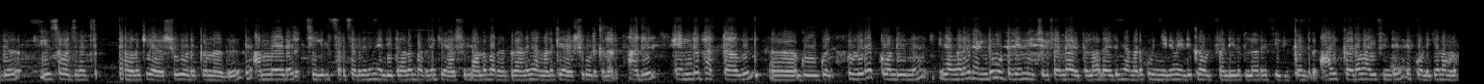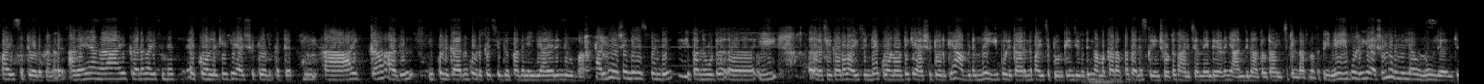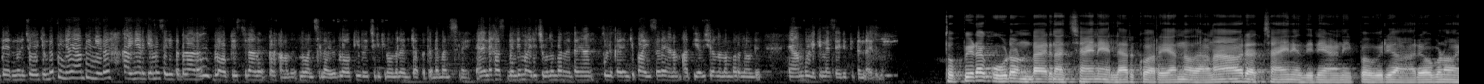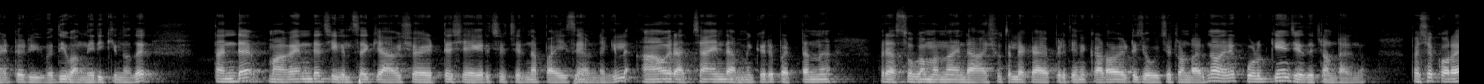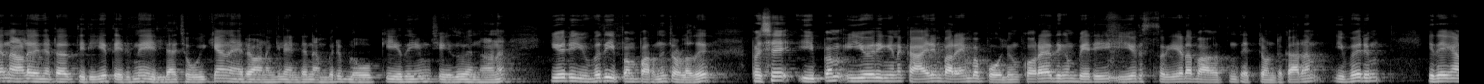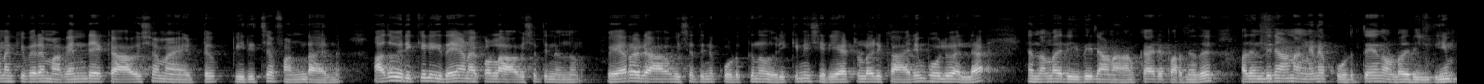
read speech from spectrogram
ഇത് ഈ സോജനയ്ക്ക് ഞങ്ങൾ ക്യാഷ് കൊടുക്കുന്നത്. അമ്മയുടെ ചികിത്സാ ചെലവിന് വേണ്ടിയിട്ടാണ് പറഞ്ഞ ക്യാഷ് ഇല്ലാന്ന് പറഞ്ഞപ്പോഴാണ് ഞങ്ങൾ ക്യാഷ് കൊടുക്കുന്നത്. അത് എന്റെ ഭർത്താവ് ഗൂഗിൾ പുള്ളിയുടെ അക്കൗണ്ടിൽ നിന്ന് ഞങ്ങൾ രണ്ട് കൂട്ടരെയും മ്യൂച്വൽ ഫണ്ട് ആയിട്ടുള്ള അതായത് ഞങ്ങളുടെ കുഞ്ഞിന് വേണ്ടി ക്രൗഡ് ഫണ്ട് ചെയ്തിട്ടുള്ള റെസിപ്പിക്ക് ഉണ്ട്. ആ ഇക്കയുടെ വൈഫിന്റെ അക്കൗണ്ടിലേക്ക് നമ്മൾ പൈസ ഇട്ട് കൊടുക്കുന്നത് അങ്ങനെ ഞങ്ങൾ ആ ഇക്കയുടെ വൈഫിന്റെ അക്കൗണ്ടിലേക്ക് ക്യാഷ് ഇട്ട് കൊടുത്തിട്ട് ആ ഇക്ക അത് ഈ പുള്ളിക്കാരന് കൊടുക്കുക ചെയ്ത് പതിനയ്യായിരം രൂപ. അതിനുശേഷം എന്റെ ഹസ്ബൻഡ് ഈ പറഞ്ഞുകൊണ്ട് ഈ റഫീഖയുടെ വൈഫിന്റെ അക്കൗണ്ടിലോട്ട് ക്യാഷ് ഇട്ട് കൊടുക്കുകയും അവിടുന്ന് ഈ പുള്ളിക്കാരന് പൈസ ഇട്ട് കൊടുക്കുകയും ചെയ്തിട്ട് നമുക്ക് അപ്പം തന്നെ സ്ക്രീൻഷോട്ട് കാണിച്ചതിന്റെയാണ് ഞാൻ ഇതിനകത്തോട്ട് അയച്ചിട്ടുണ്ടായിരുന്നത്. പിന്നെ ഈ പുള്ളി ക്യാഷ് തരുന്നില്ല ഒന്നുമില്ല. എനിക്ക് തരുന്നു ചോദിക്കുമ്പോൾ പിന്നെ ഞാൻ പിന്നീട് കഴിഞ്ഞ ഇടയ്ക്ക് മെസ്സേജ് ഇട്ടപ്പോഴാണ് ബ്ലോക്ക് ലിസ്റ്റിലാണ് എന്ന് മനസ്സിലായത് ബ്ലോക്ക് ചെയ്ത് വെച്ചിരിക്കുന്നത് എനിക്ക് അപ്പം തന്നെ മനസ്സിലായി. എന്റെ ഹസ്ബൻഡ് മരിച്ചു എന്ന് പറഞ്ഞിട്ട് ഞാൻ പുള്ളിക്കാരൻ എനിക്ക് പൈസ വേണം അത്യാവശ്യമാണെന്ന് പറഞ്ഞുകൊണ്ട് ഞാൻ പുള്ളിക്ക് മെസ്സേജ് ഇട്ടിട്ടുണ്ടായിരുന്നു. തൊപ്പിയുടെ കൂടെ ഉണ്ടായിരുന്ന അച്ചായനെ എല്ലാവർക്കും അറിയാവുന്നതാണ്. ആ ഒരു അച്ചായനെതിരെയാണ് ഇപ്പോൾ ഒരു ആരോപണമായിട്ട് ഒരു യുവതി വന്നിരിക്കുന്നത്. തന്റെ മകന്റെ ചികിത്സയ്ക്ക് ആവശ്യമായിട്ട് ശേഖരിച്ച് വെച്ചിരുന്ന പൈസ ഉണ്ടെങ്കിൽ ആ ഒരു അച്ചായന്റെ അമ്മയ്ക്കൊരു പെട്ടെന്ന് ഒരു അസുഖം വന്ന് അതിന്റെ ആശുപത്രിയിലേക്ക് ആയപ്പോഴത്തേന് കടമായിട്ട് ചോദിച്ചിട്ടുണ്ടായിരുന്നു. അതിന് കൊടുക്കുകയും ചെയ്തിട്ടുണ്ടായിരുന്നു. പക്ഷെ കുറേ നാൾ കഴിഞ്ഞിട്ട് അത് തിരികെ തരുന്നേ ഇല്ല. ചോദിക്കാൻ നേരമാണെങ്കിൽ എന്റെ നമ്പർ ബ്ലോക്ക് ചെയ്യുകയും ചെയ്തു എന്നാണ് ഈ ഒരു യുവതി ഇപ്പം പറഞ്ഞിട്ടുള്ളത്. പക്ഷേ ഇപ്പം ഈ ഒരു ഇങ്ങനെ കാര്യം പറയുമ്പോൾ പോലും കുറേയധികം പേര് ഈ ഒരു സ്ത്രീയുടെ ഭാഗത്തും തെറ്റുണ്ട്. കാരണം ഇവരും ഇതേ കണക്ക് ഇവരെ മകന്റെയൊക്കെ ആവശ്യമായിട്ട് പിരിച്ച ഫണ്ടായിരുന്നു. അതൊരിക്കലും ഇതേ കണക്കുള്ള ആവശ്യത്തിനൊന്നും വേറൊരു ആവശ്യത്തിന് കൊടുക്കുന്നത് ഒരിക്കലും ശരിയായിട്ടുള്ള ഒരു കാര്യം പോലും അല്ല എന്നുള്ള രീതിയിലാണ് ആൾക്കാർ പറഞ്ഞത്. അതെന്തിനാണ് അങ്ങനെ കൊടുത്തതെന്നുള്ള രീതിയും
